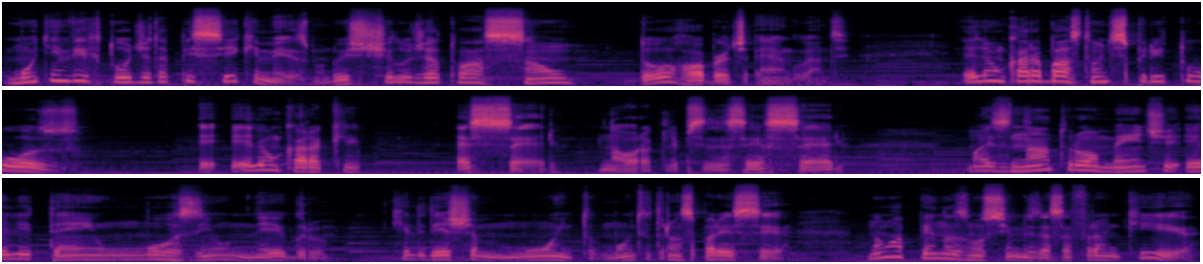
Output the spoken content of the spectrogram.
muito em virtude da psique mesmo, do estilo de atuação do Robert Englund. Ele é um cara bastante espirituoso. Ele é um cara que é sério, na hora que ele precisa ser sério, mas naturalmente ele tem um humorzinho negro que ele deixa muito, muito transparecer. Não apenas nos filmes dessa franquia,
